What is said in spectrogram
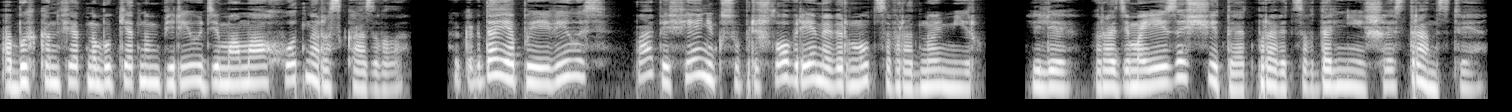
Об их конфетно-букетном периоде мама охотно рассказывала. А когда я появилась, папе Фениксу пришло время вернуться в родной мир. Или ради моей защиты отправиться в дальнейшее странствие.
